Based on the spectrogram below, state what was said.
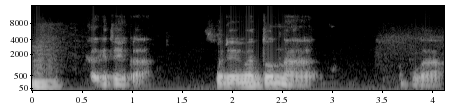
うんきっかけというか、それはどんなことが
